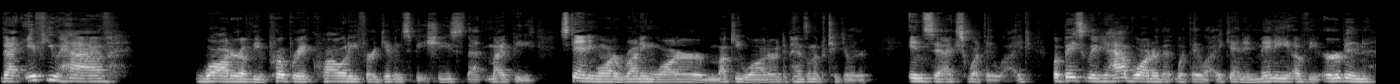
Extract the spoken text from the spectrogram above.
that if you have water of the appropriate quality for a given species, that might be standing water, running water, mucky water, depends on the particular insects, what they like. But basically, if you have water that what they like, and in many of the urban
